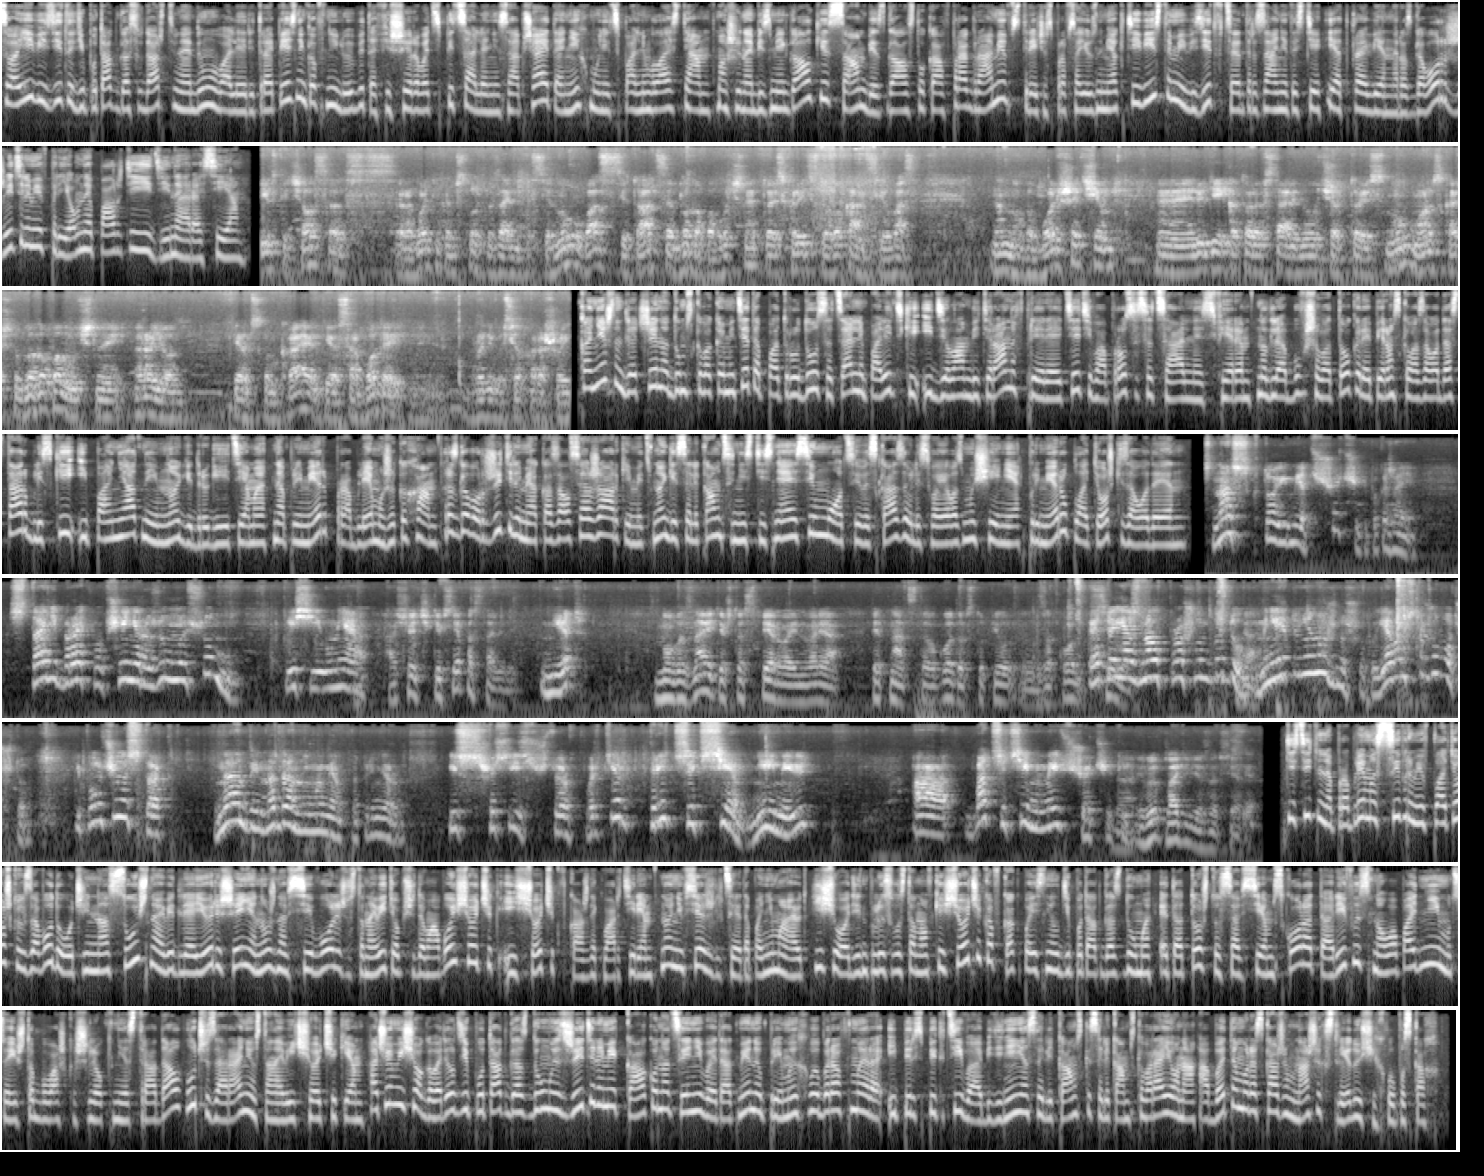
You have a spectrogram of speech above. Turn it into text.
Свои визиты депутат Государственной Думы Валерий Трапезников не любит афишировать. Специально не сообщает о них муниципальным властям. Машина без мигалки, сам без галстука. В программе встреча с профсоюзными активистами, визит в Центр занятости и откровенный разговор с жителями в приемной партии «Единая Россия». И встречался с работниками службы занятости. Ну, у вас ситуация благополучная, то есть количество вакансий у вас намного больше, чем э, людей, которые встали на учет. То есть, ну, можно сказать, что благополучный район в Пермском крае, где с работой вроде бы все хорошо. Конечно, для члена Думского комитета по труду, социальной политике и делам ветеранов в приоритете вопросы социальной сферы. Но для бывшего токаря Пермского завода «Стар» близки и понятны и многие другие темы. Например, проблемы ЖКХ. Разговор с жителями оказался жарким, ведь многие соликамцы, не стесняясь эмоций, высказывали свое возмущение. К примеру, платежки за ОДН. С нас, кто имеет счетчики показания, стали брать вообще неразумную сумму. Если у меня... А, а счетчики все поставили? Нет. Но вы знаете, что с 1 января 2015 года вступил закон. Это я знал в прошлом году. Да. Мне это не нужно, чтобы. Я вам скажу вот что. И получилось так. На, на данный момент, например, из 64 квартир 37 не имеют, а 27 имеют счетчики. Да, и вы платите за всех. Действительно, проблема с цифрами в платежках завода очень насущная, ведь для ее решения нужно всего лишь установить общедомовой счетчик и счетчик в каждой квартире. Но не все жильцы это понимают. Еще один плюс в установке счетчиков, как пояснил депутат Госдумы, это то, что совсем скоро тарифы снова поднимутся, и чтобы ваш кошелек не страдал, лучше заранее установить счетчики. О чем еще говорил депутат Госдумы с жителями, как он оценивает отмену прямых выборов мэра и перспективы объединения Соликамска-Соликамского района. Об этом мы расскажем в наших следующих следующих выпусках.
